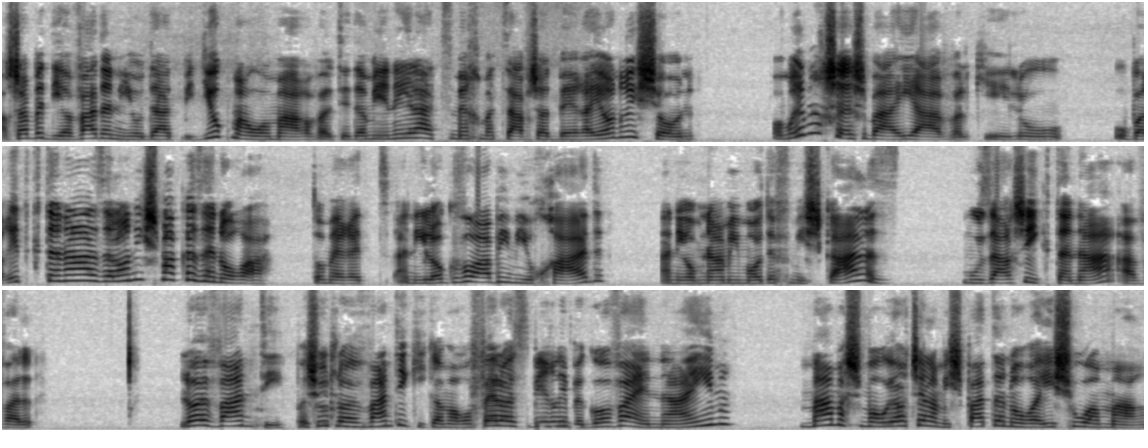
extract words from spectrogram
עכשיו בדיעבד אני יודעת בדיוק מה הוא אמר, אבל תדמייני לעצמך מצב שאת בהיריון ראשון, אומרים לך שיש בעיה, אבל כאילו, עוברית קטנה זה לא נשמע כזה נורא. זאת אומרת, אני לא גבוהה במיוחד, אני אמנם עם עודף משקל, אז מוזר שהיא קטנה, אבל לא הבנתי, פשוט לא mm-hmm. הבנתי, כי גם הרופא לא הסביר לי בגובה העיניים מה המשמעויות של המשפט הנוראי שהוא אמר.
